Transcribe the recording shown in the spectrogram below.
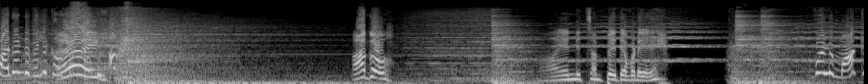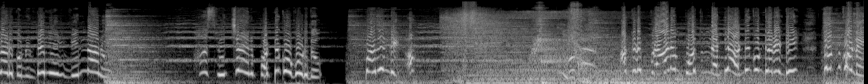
పదండి వెళ్ళి కా-! ఆగో. ఆయన్ని చంపేదెవడే? వాళ్ళు మాట్లాడుకుంటుంటే నేను విన్నాను. ఆ స్విచ్ ఆయన పట్టుకోకూడదు. పదండి! అక్కడ ప్రాణం పోతుందంటే అడ్డుకుంటారండి. తప్పుకోండి!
